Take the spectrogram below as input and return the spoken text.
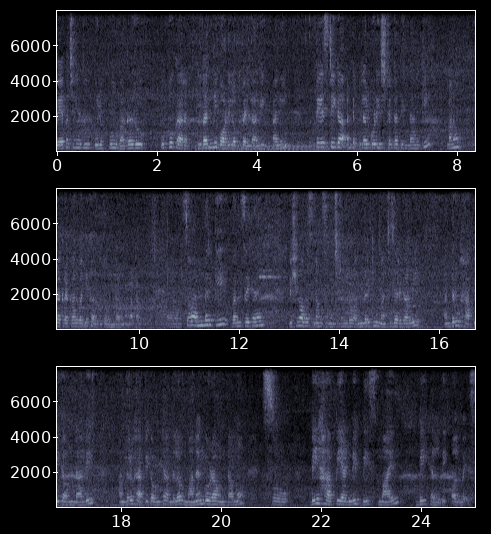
వేప చేదు పులుపు వగరు ఉప్పు కారం ఇవన్నీ బాడీలోకి వెళ్ళాలి అని టేస్టీగా అంటే పిల్లలు కూడా ఇష్టంగా తినడానికి మనం రకరకాలవన్నీ కలుపుతూ ఉంటాం అన్నమాట సో అందరికీ వన్స్ అగైన్ విశ్వావసనామ సంవత్సరంలో అందరికీ మంచి జరగాలి. అందరూ హ్యాపీగా ఉండాలి. అందరూ హ్యాపీగా ఉంటే అందులో మనం కూడా ఉంటాము. సో బీ హ్యాపీ అండి be smile be healthy always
